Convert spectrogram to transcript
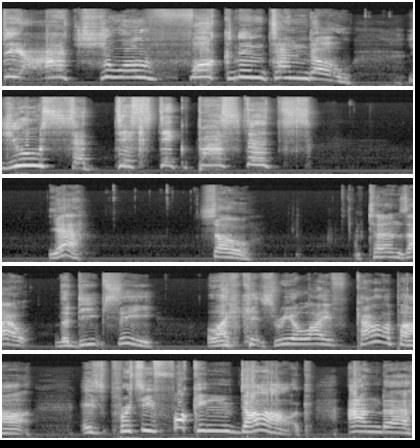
the actual fuck, Nintendo? You sadistic bastards! Yeah. So, turns out the deep sea, like its real life counterpart, is pretty fucking dark. And, uh,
